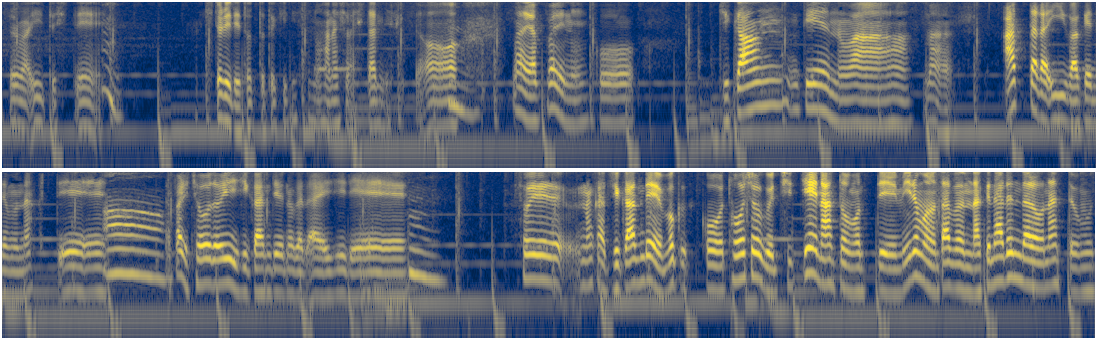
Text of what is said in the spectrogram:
それはいいとしてうん。一人で撮った時にその話はしたんですけど、うん。まあやっぱりねこう時間っていうのはまああったらいいわけでもなくてあやっぱりちょうどいい時間っていうのが大事であうん。そういうなんか時間で僕こう東照宮ちっちゃいなと思って見るもの多分なくなるんだろうなって思っ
